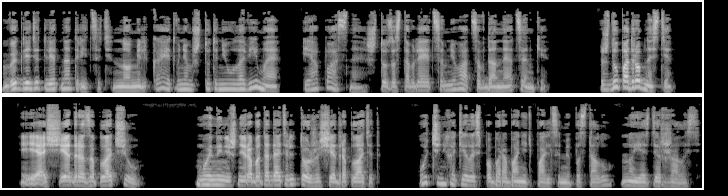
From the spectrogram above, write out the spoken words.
Выглядит лет на тридцать, но мелькает в нем что-то неуловимое и опасное, что заставляет сомневаться в данной оценке. Жду подробности. Я щедро заплачу. Мой нынешний работодатель тоже щедро платит. Очень хотелось побарабанить пальцами по столу, но я сдержалась.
